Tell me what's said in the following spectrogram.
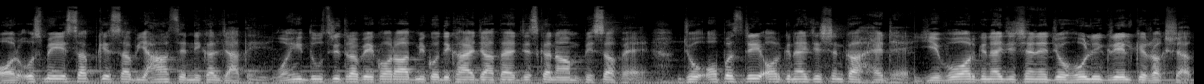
और उसमें ये सब के सब यहाँ से निकल जाते हैं। वहीं दूसरी तरफ़ एक और आदमी को दिखाया जाता है, जिसका नाम बिशप है, जो ओपस डे ऑर्गेनाइजेशन का हेड है। ये वो ऑर्गेनाइजेशन है जो होली ग्रेल के रक्षक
